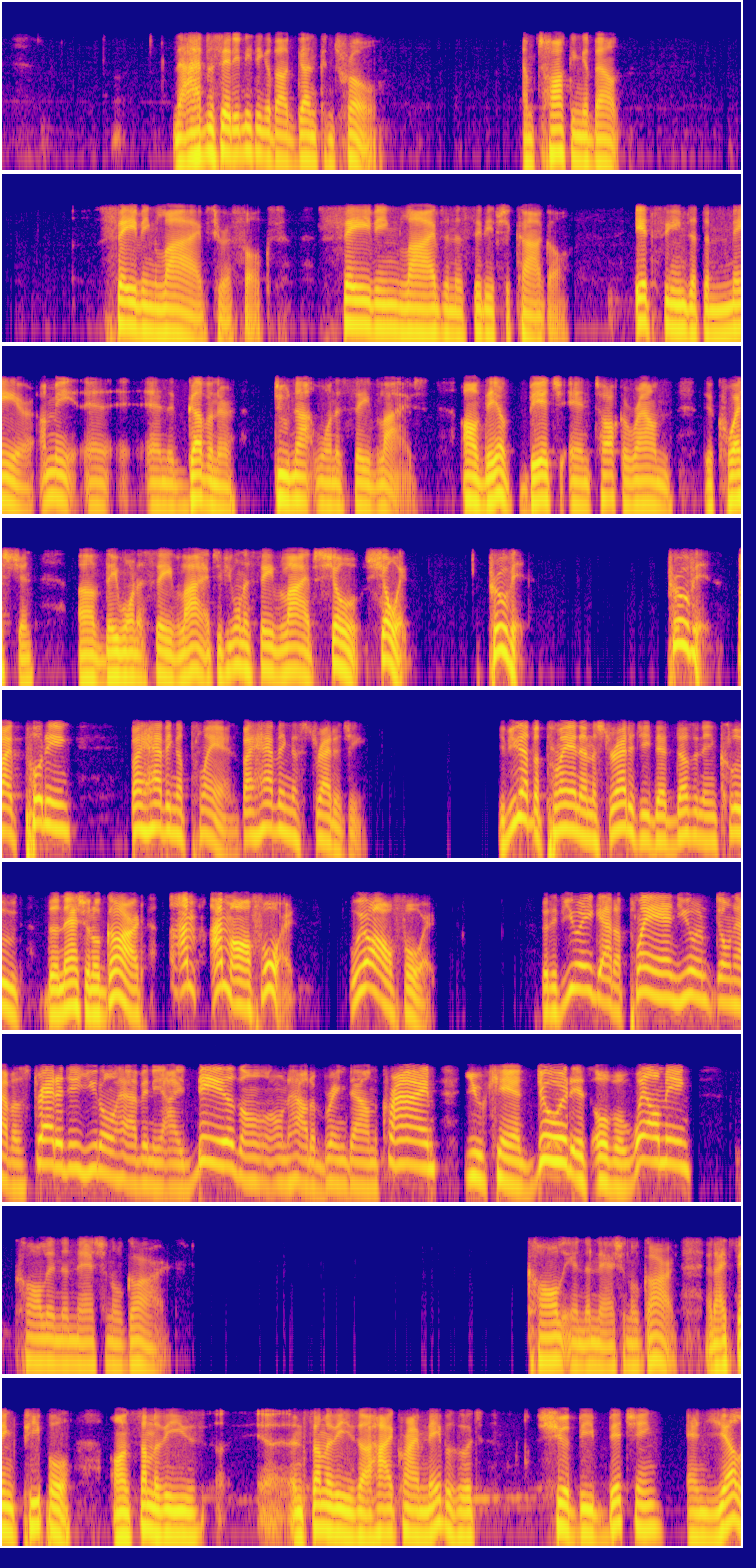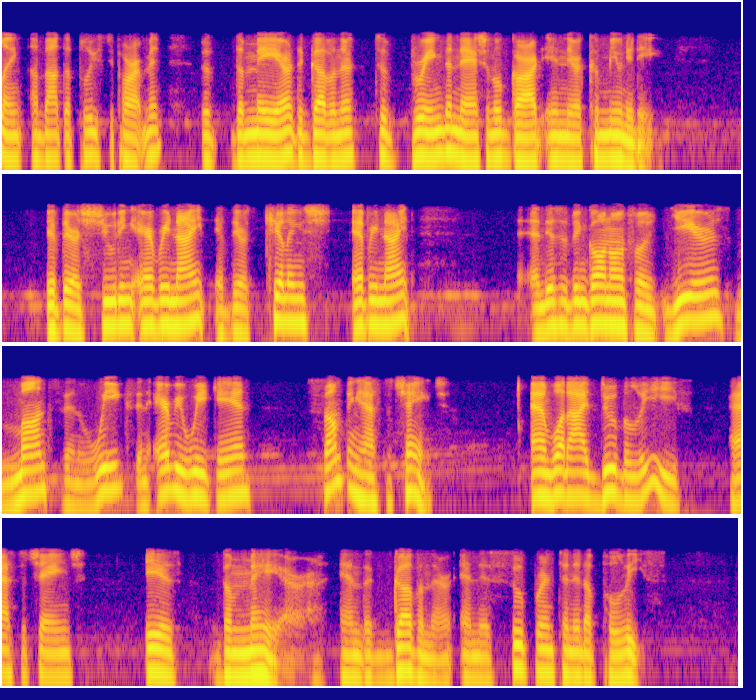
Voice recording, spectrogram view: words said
Now, I haven't said anything about gun control. I'm talking about saving lives here, folks. Saving lives in the city of Chicago. It seems that the mayor, I mean, and, and the governor do not want to save lives. Oh, they'll bitch and talk around the question of they want to save lives. If you want to save lives, show show it, prove it, prove it by putting, by having a plan, by having a strategy. If you have a plan and a strategy that doesn't include the National Guard, I'm I'm all for it. We're all for it. But if you ain't got a plan, you don't have a strategy, you don't have any ideas on, on how to bring down crime, you can't do it, it's overwhelming, call in the National Guard. Call in the National Guard. And I think people on some of these, uh, in some of these uh, high crime neighborhoods, should be bitching and yelling about the police department, the, the mayor, the governor, to bring the National Guard in their community. If they're shooting every night, if they're killing sh- every night, and this has been going on for years, months, and weeks, and every weekend, something has to change. And what I do believe has to change is the mayor and the governor and the superintendent of police.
